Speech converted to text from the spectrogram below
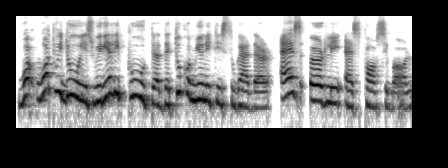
what, what we do is we really put the two communities together as early as possible,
